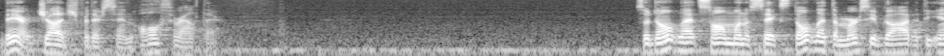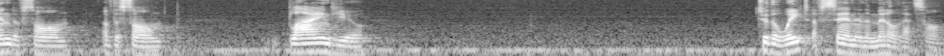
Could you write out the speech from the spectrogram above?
They are judged for their sin all throughout there. So don't let Psalm 106, don't let the mercy of God at the end of Psalm of the Psalm blind you to the weight of sin in the middle of that psalm.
